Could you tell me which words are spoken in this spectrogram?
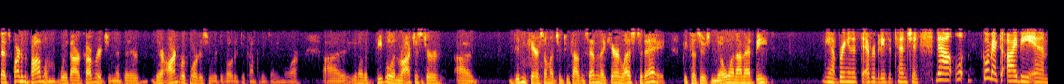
that's part of the problem with our coverage, in that there there aren't reporters who are devoted to companies anymore. Uh, you know, the people in Rochester uh, didn't care so much in 2007; they care less today because there's no one on that beat. Yeah, bringing this to everybody's attention. Now, look, going back to IBM,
